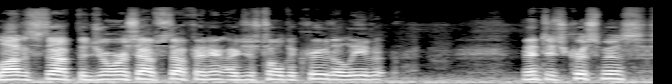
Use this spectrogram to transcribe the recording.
A lot of stuff. The drawers have stuff in it. I just told the crew to leave it. Vintage Christmas.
